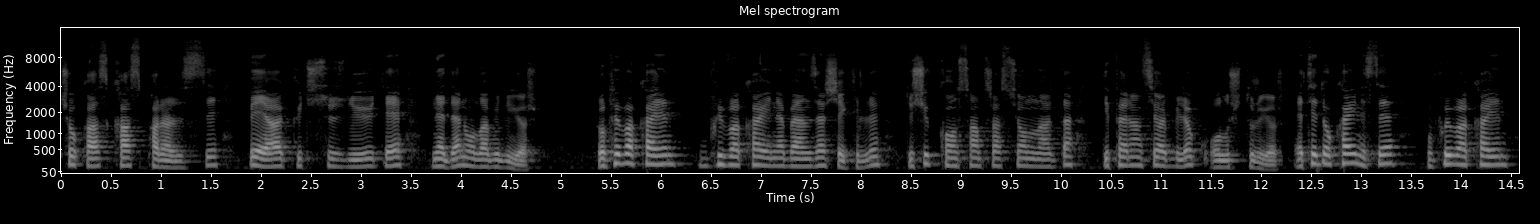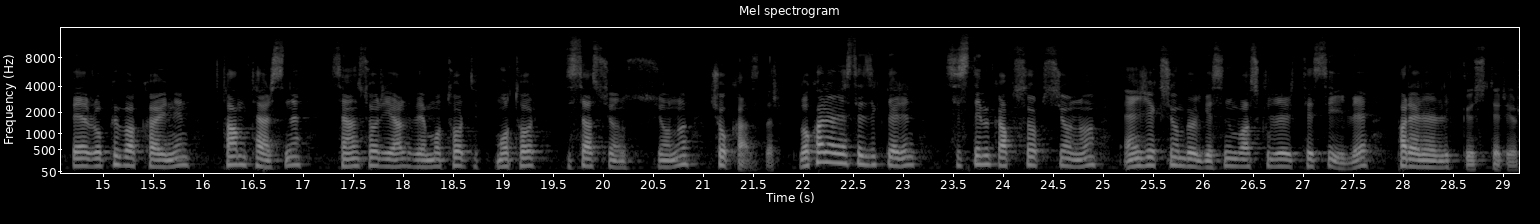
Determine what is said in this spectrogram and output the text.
çok az kas paralizisi veya güçsüzlüğü de neden olabiliyor. Ropivakain, bupivakaine benzer şekilde düşük konsantrasyonlarda diferansiyel blok oluşturuyor. Etidokain ise bupivakain ve ropivakainin tam tersine sensoryal ve motor motor disasyonu çok azdır. Lokal anesteziklerin sistemik absorpsiyonu enjeksiyon bölgesinin vaskülaritesi ile paralellik gösteriyor.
